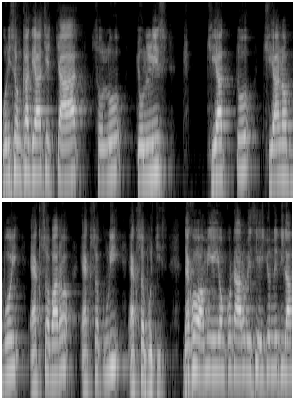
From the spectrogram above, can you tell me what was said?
পরিসংখ্যা দেওয়া আছে চার, ষোলো চল্লিশ, ছিয়াত্তর, ছিয়ানব্বই, একশো বারো, একশো কুড়ি, একশো পঁচিশ। দেখো, আমি এই অঙ্কটা আরও বেশি এই জন্যে দিলাম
